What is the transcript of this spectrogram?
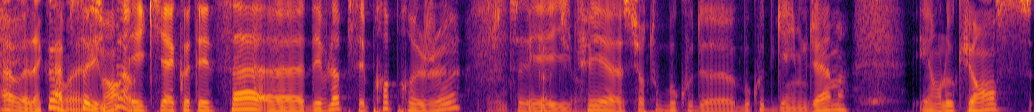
Ah ouais d'accord, Absolument. et qui à côté de ça euh, développe ses propres jeux. Je pas, Et tu il vois. fait euh, surtout beaucoup de, beaucoup de game jam. Et en l'occurrence,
